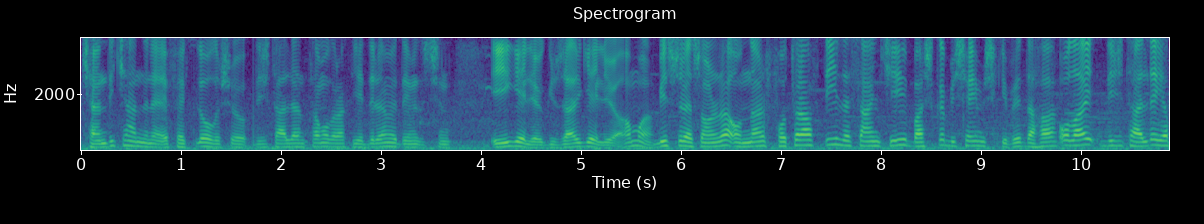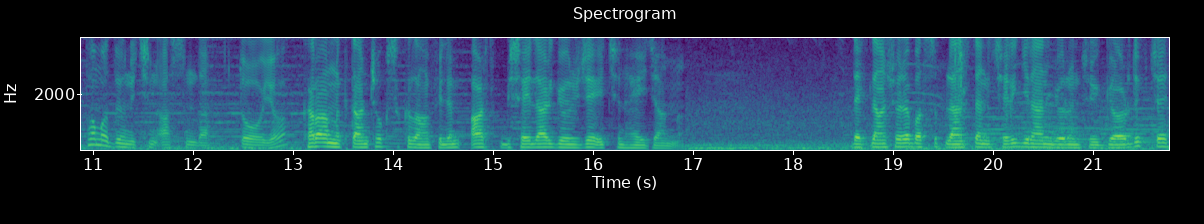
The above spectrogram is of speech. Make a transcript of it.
kendi kendine efektli oluşu dijitalden tam olarak yediremediğimiz için iyi geliyor, güzel geliyor ama bir süre sonra onlar fotoğraf değil de sanki başka bir şeymiş gibi daha olay dijitalde yapamadığın için aslında doğuyor. Karanlıktan çok sıkılan film artık bir şeyler göreceği için heyecanlı. Deklanşöre basıp lensten içeri giren görüntüyü gördükçe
